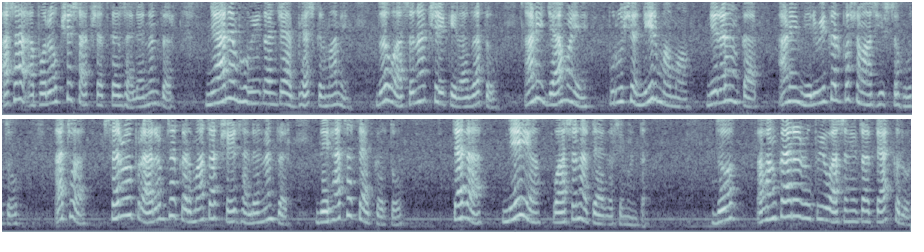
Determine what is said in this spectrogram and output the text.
असा अपरोक्ष साक्षात्कार झाल्यानंतर ज्ञान भूमिकांच्या अभ्यासक्रमाने जो वासनाक्षय केला जातो आणि ज्यामुळे पुरुष निर्मम निरहंकार आणि निर्विकल्प समाधीस्थ होतो अथवा सर्व प्रारब्ध कर्माचा क्षय झाल्यानंतर देहाचा त्याग करतो. त्याला नेय वासना त्याग असे म्हणतात. जो अहंकार रूपी वासनेचा त्याग करून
